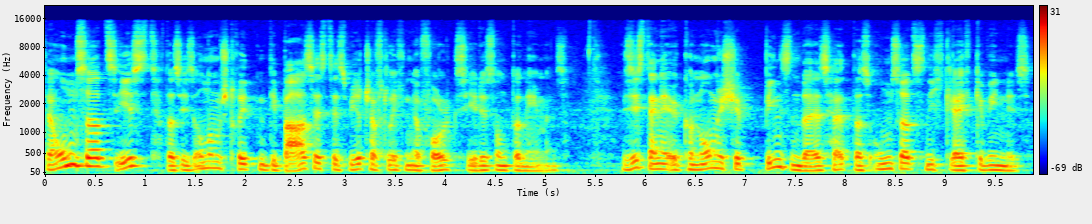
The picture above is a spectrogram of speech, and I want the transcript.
Der Umsatz ist, das ist unumstritten, die Basis des wirtschaftlichen Erfolgs jedes Unternehmens. Es ist eine ökonomische Binsenweisheit, dass Umsatz nicht gleich Gewinn ist.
